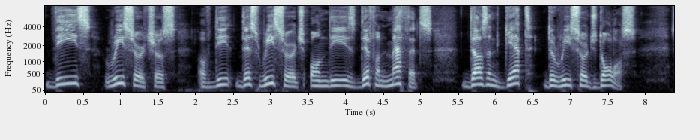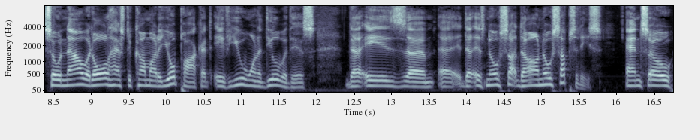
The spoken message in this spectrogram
these researchers of the, this research on these different methods doesn't get the research dollars so now it all has to come out of your pocket if you want to deal with this. There is um, uh, there is no there are no subsidies. And so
